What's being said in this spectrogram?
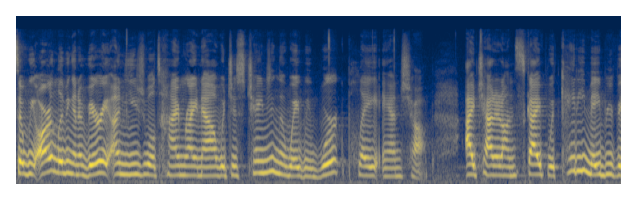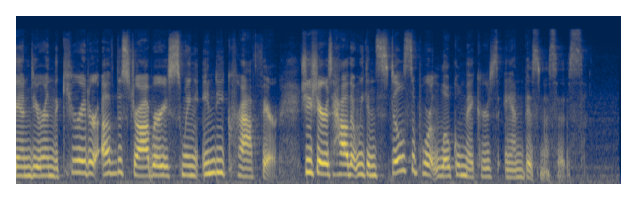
So we are living in a very unusual time right now, which is changing the way we work, play, and shop. I chatted on Skype with Katie Mabry Van Dieren, the curator of the Strawberry Swing Indie Craft Fair. She shares how that we can still support local makers and businesses.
